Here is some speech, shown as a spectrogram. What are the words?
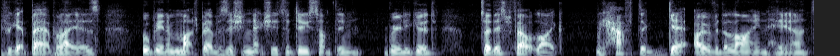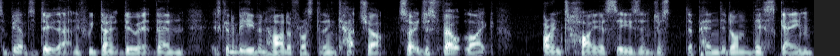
If we get better players, we'll be in a much better position next year to do something really good. So this felt like we have to get over the line here to be able to do that. And if we don't do it, then it's going to be even harder for us to then catch up. So it just felt like our entire season just depended on this game.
